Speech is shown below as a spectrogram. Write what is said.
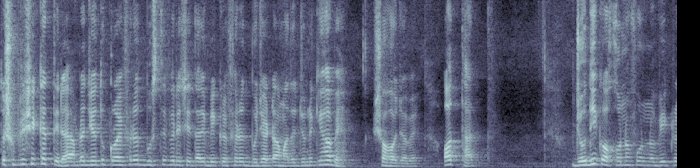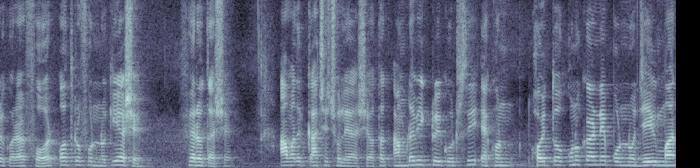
তো সুপ্রিয় শিক্ষার্থীরা, আমরা যেহেতু ক্রয় ফেরত বুঝতে পেরেছি, তাহলে বিক্রয় ফেরত বোঝাটা আমাদের জন্য কি হবে? সহজ হবে। অর্থাৎ, যদি কখনো পণ্য বিক্রয় করার পর অত্র পণ্য কি আসে? ফেরত আসে। আমাদের কাছে চলে আসে। অর্থাৎ আমরা বিক্রয় করছি, এখন হয়তো কোনো কারণে পণ্য যে মান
